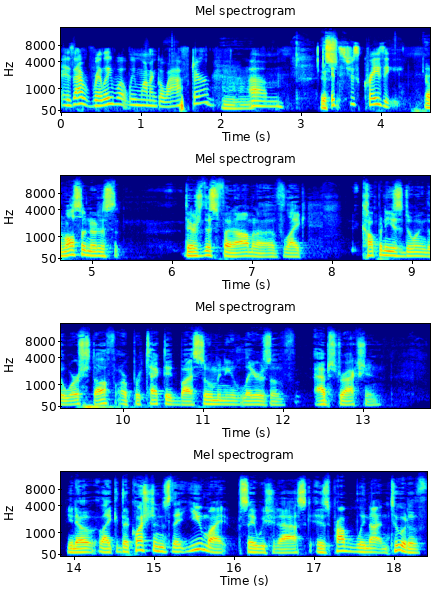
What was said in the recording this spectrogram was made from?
is that really what we want to go after? Mm-hmm. Um, it's, it's just crazy. I've also noticed there's this phenomena of like companies doing the worst stuff are protected by so many layers of abstraction you know, like the questions that you might say we should ask is probably not intuitive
